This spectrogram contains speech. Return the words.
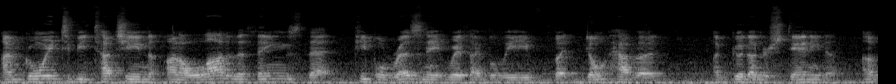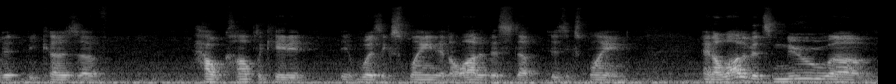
I'm going to be touching on a lot of the things that people resonate with, I believe, but don't have a a good understanding of it because of how complicated it was explained, and a lot of this stuff is explained, and a lot of it's new. Um,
